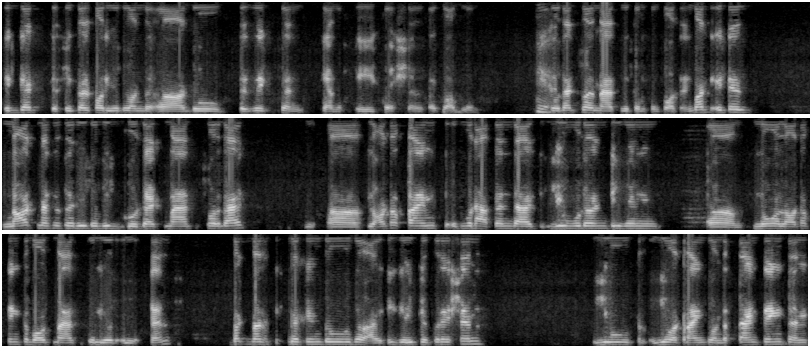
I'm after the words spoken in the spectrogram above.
it gets difficult for you to under, uh, do physics and chemistry questions or problems. Yeah. So that's why math becomes important. But it is not necessary to be good at math for that. A uh, lot of times it would happen that you wouldn't even um, know a lot of things about math till your 10th. But once you get into the ITJ preparation, you you are trying to understand things, and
